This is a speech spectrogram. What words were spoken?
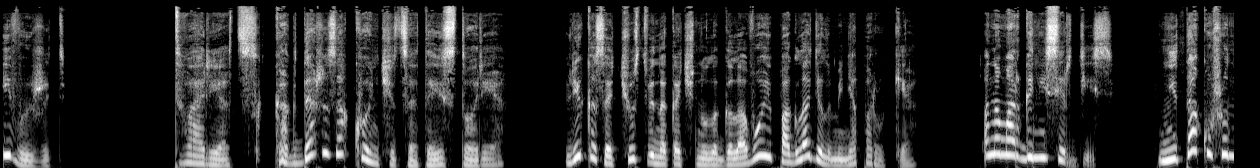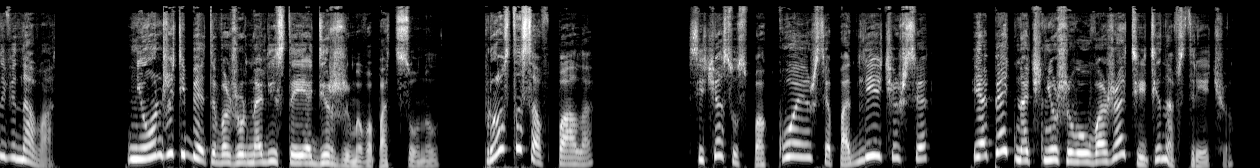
и выжить. Творец, когда же закончится эта история? Лика сочувственно качнула головой и погладила меня по руке. Она, Марга, не сердись. Не так уж он и виноват. Не он же тебе этого журналиста и одержимого подсунул. Просто совпало. Сейчас успокоишься, подлечишься и опять начнешь его уважать и идти навстречу.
